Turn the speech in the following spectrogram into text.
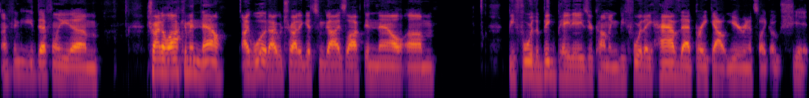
I think he could definitely um, try to lock him in now. I would. I would try to get some guys locked in now um, before the big paydays are coming, before they have that breakout year, and it's like, oh shit.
